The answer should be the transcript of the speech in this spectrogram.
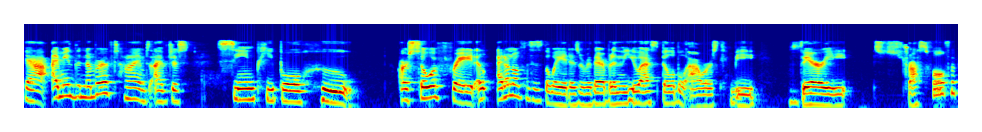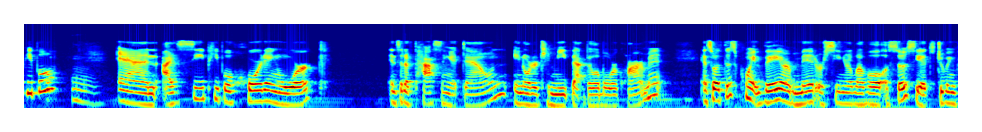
Yeah, I mean, the number of times I've just seen people who are so afraid. I don't know if this is the way it is over there, but in the US, billable hours can be very stressful for people. Mm. And I see people hoarding work instead of passing it down in order to meet that billable requirement. And so at this point, they are mid or senior level associates doing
